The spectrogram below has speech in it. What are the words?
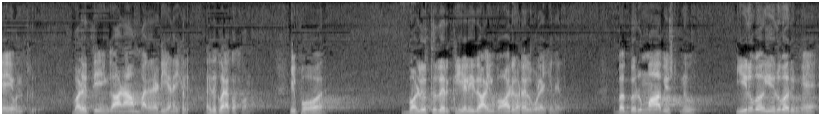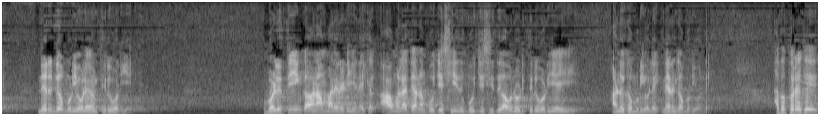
ஜெய ஒன்று வலுத்தீங்கானாம் மலரடி அணைகள். இதுக்கு விளக்கம் சொன்னோம். இப்போ வலுத்துதற்கு எளிதாய் வாறுகடல் உலகினர் இப்போ பெருமா விஷ்ணு இருவ இருவருமே நெருங்க முடியவில்லை அவன் திருவடியை. வலுத்தையும் காணாம் மலரடி இணைகள். அவங்களாம் தினம் பூஜை செய்து பூஜை செய்து அவனுடைய திருவடியை அணுக முடியவில்லை நெருங்க முடியவில்லை. அப்போ பிறகு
